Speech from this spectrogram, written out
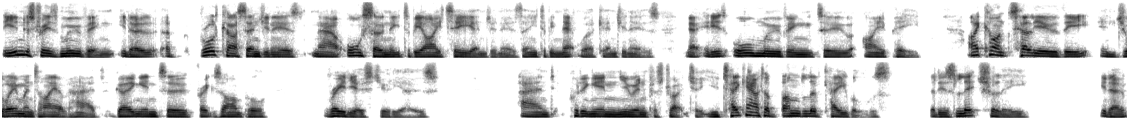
the industry is moving. You know, uh, broadcast engineers now also need to be IT engineers. They need to be network engineers. You know, it is all moving to IP. I can't tell you the enjoyment I have had going into, for example, radio studios and putting in new infrastructure. You take out a bundle of cables that is literally, you know,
